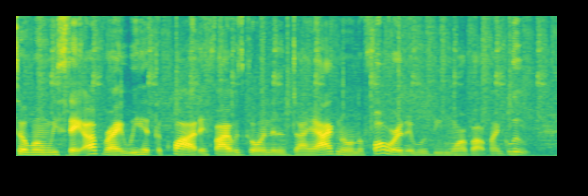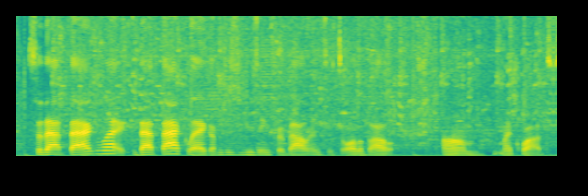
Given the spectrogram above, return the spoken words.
So when we stay upright, we hit the quad. If I was going in the diagonal in the forward, it would be more about my glute. So that back leg, that back leg, I'm just using for balance. It's all about um, my quads.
